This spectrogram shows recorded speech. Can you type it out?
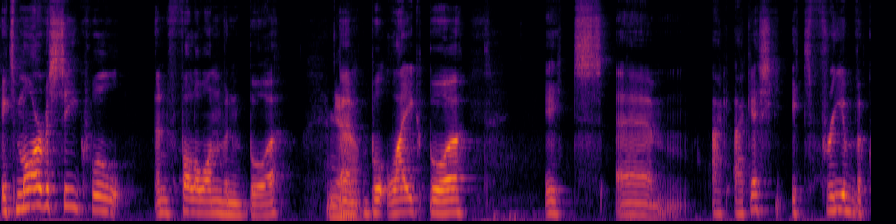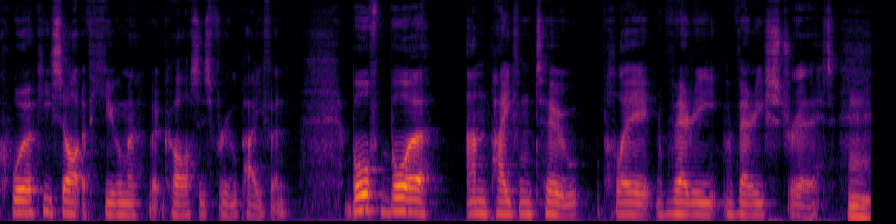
it's more of a sequel and follow on than Boa. Yeah. Um, but like Boa, it's um, I, I guess it's free of the quirky sort of humour that courses through Python. Both Boa and Python 2 play very, very straight. Hmm.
